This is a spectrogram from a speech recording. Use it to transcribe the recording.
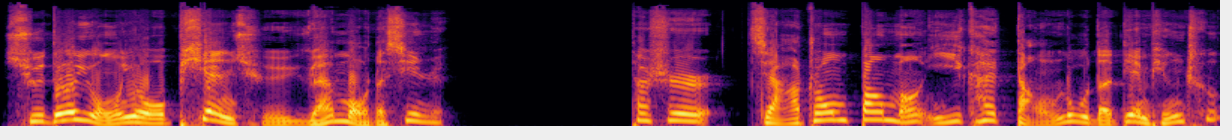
许德勇又骗取袁某的信任，他是假装帮忙移开挡路的电瓶车。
